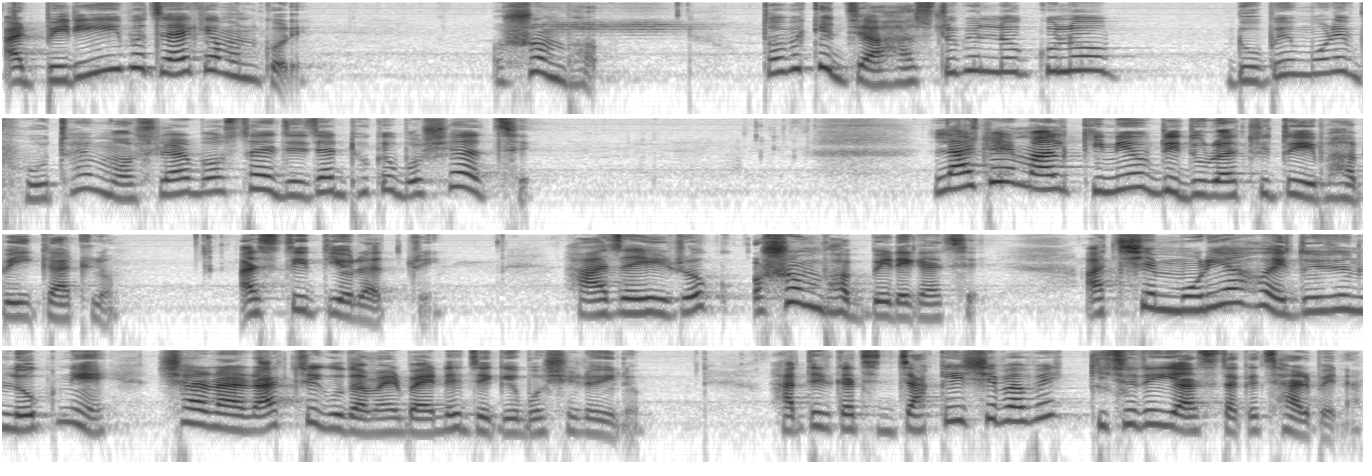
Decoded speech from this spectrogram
আর বেরিয়েই বা যায় কেমন করে? অসম্ভব। তবে কি জাহাজ লোকগুলো ডুবে মরে ভূত হয়ে মশলার বস্তায় যে যার ঢুকে বসে আছে? লাটের মাল কিনে অবধি দুরাত্রি তো এভাবেই কাটল। আজ তৃতীয় রাত্রি। হাজারের রোগ অসম্ভব বেড়ে গেছে। আজ সে মরিয়া হয়ে দুজন লোক নিয়ে সারা রাত্রি গুদামের বাইরে জেগে বসে রইল। হাতের কাছে যাকেই সে পাবে কিছুতেই আজ তাকে ছাড়বে না।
